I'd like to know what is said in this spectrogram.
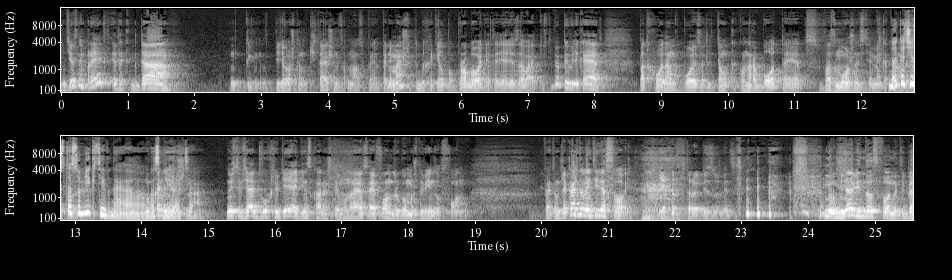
Интересный проект – это когда ну, ты берешь, там, читаешь информацию, понимаешь, что ты бы хотел попробовать это реализовать. То есть тебя привлекает подходом к пользователю, тому, как он работает, возможностями, которые Но это чисто субъективное Ну, восприятие. конечно. Ну, если взять двух людей, один скажет, что ему нравится iPhone, другому, что Windows Phone. Поэтому для каждого интерес свой. И этот второй безумец. Ну, у меня Windows Phone, у тебя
